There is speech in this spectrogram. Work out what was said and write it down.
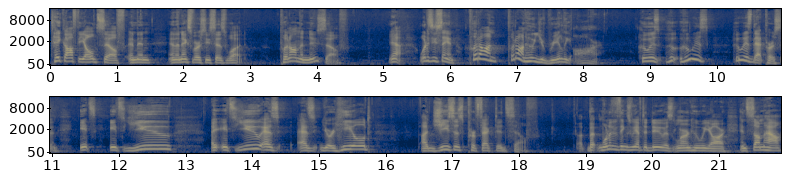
Take off the old self. And then in the next verse, he says, What? Put on the new self. Yeah. What is he saying? Put on, put on who you really are. Who is, who, who is, who is that person? It's, it's you. It's you as, as your healed, uh, Jesus perfected self. But one of the things we have to do is learn who we are, and somehow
